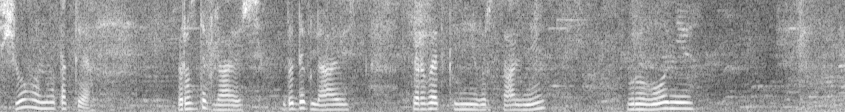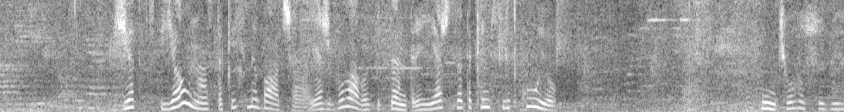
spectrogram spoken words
Що воно таке? Роздивляюсь, додивляюсь. Серветки універсальні, в рулоні. Я, я у нас таких не бачила. Я ж була в епіцентрі, я ж за таким слідкую. Нічого собі.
